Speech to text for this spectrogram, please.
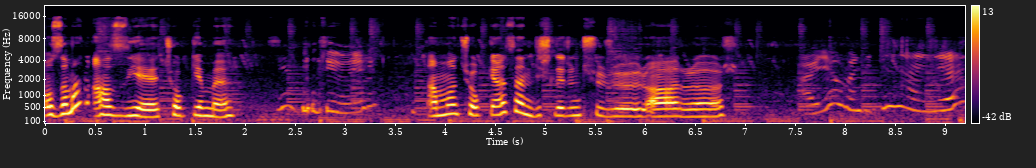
O zaman az ye. Çok yeme. Ama çok yersen dişlerin çürür, ağrır. Hayır ama diyeceğim anne.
